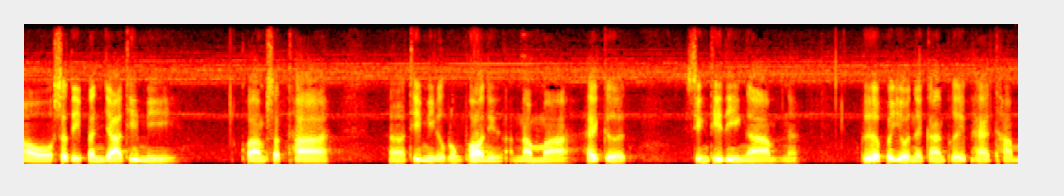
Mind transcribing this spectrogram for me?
เอาสติปัญญาที่มีความศรัทธาที่มีกับหลวงพ่อนี้นำมาให้เกิดสิ่งที่ดีงามนะเพื่อประโยชน์ในการเผยแผ่ธรรม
